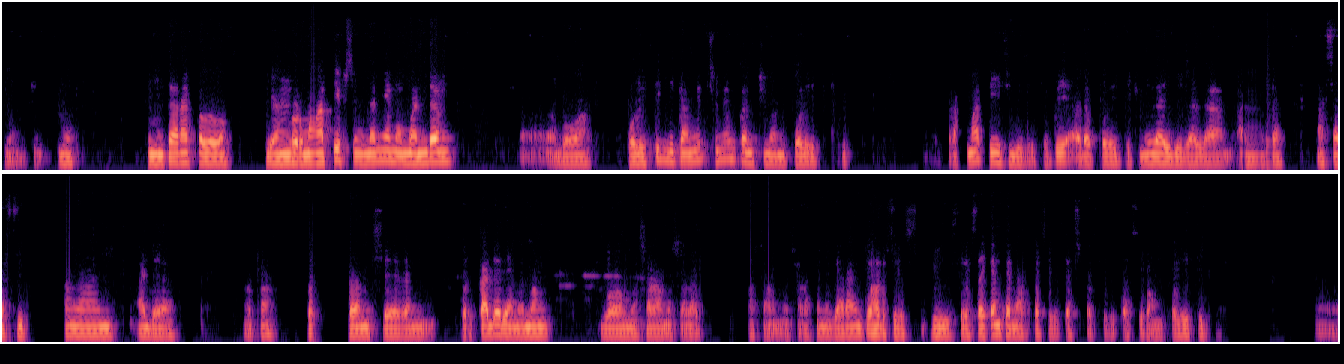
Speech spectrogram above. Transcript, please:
Ya, nah, sementara kalau yang normatif sebenarnya memandang uh, bahwa politik di kami sebenarnya bukan cuma politik pragmatis gitu, tapi ada politik nilai di dalam, ada asasi pangan, ada apa peran berkader yang memang bahwa masalah-masalah masalah-masalah kenegaraan itu harus diselesaikan karena fasilitas-fasilitas ruang politik eh,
